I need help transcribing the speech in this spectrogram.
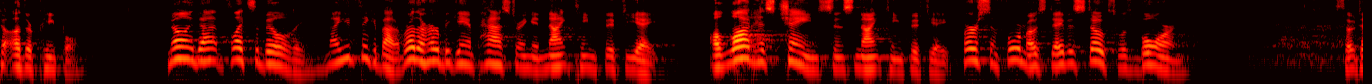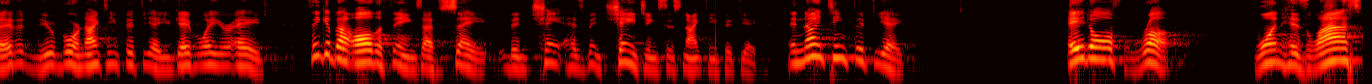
to other people. Not only that, flexibility. Now you think about it. Brother Hurd began pastoring in 1958. A lot has changed since 1958. First and foremost, David Stokes was born. So, David, you were born 1958. You gave away your age. Think about all the things I've say been cha- has been changing since 1958. In 1958, Adolf Rupp won his last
